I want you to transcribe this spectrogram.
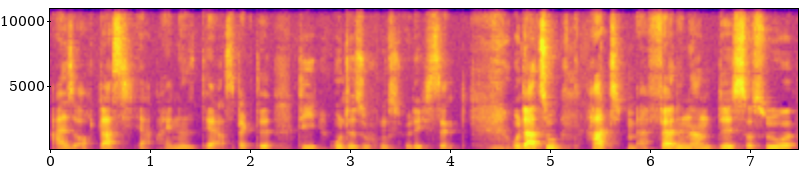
Also auch das hier eine der Aspekte, die untersuchungswürdig sind. Und dazu hat Ferdinand de Saussure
